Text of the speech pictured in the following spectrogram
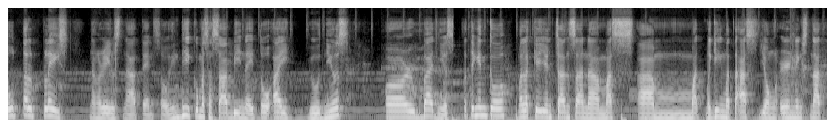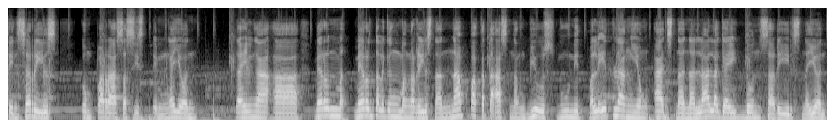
total plays ng Reels natin. So hindi ko masasabi na ito ay good news or bad news. Sa tingin ko, malaki yung tsansa na mas um, maging mataas yung earnings natin sa Reels kumpara sa system ngayon dahil nga uh, meron meron talagang mga reels na napakataas ng views ngunit maliit lang yung ads na nalalagay doon sa reels na yon.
